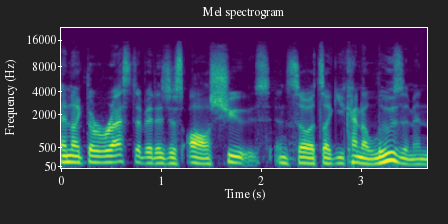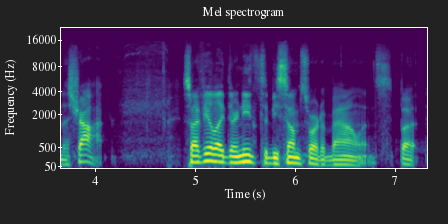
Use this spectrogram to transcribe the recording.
and like the rest of it is just all shoes and so it's like you kind of lose him in the shot so i feel like there needs to be some sort of balance but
